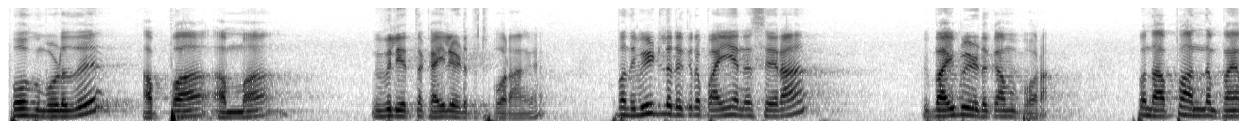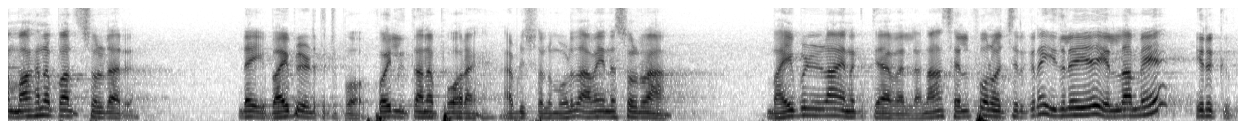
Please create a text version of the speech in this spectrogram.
போகும்பொழுது அப்பா அம்மா விவிலியத்தை கையில் எடுத்துகிட்டு போகிறாங்க அப்போ அந்த வீட்டில் இருக்கிற பையன் என்ன செய்கிறான் பைபிள் எடுக்காமல் போகிறான் இப்போ அந்த அப்பா அந்த ப மகனை பார்த்து சொல்கிறாரு டேய் பைபிள் எடுத்துகிட்டு போ கோயிலுக்கு தானே போகிறேன் அப்படி சொல்லும்பொழுது அவன் என்ன சொல்கிறான் பைபிள்லாம் எனக்கு தேவையில்லை நான் செல்ஃபோன் வச்சுருக்கிறேன் இதுலேயே எல்லாமே இருக்குது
